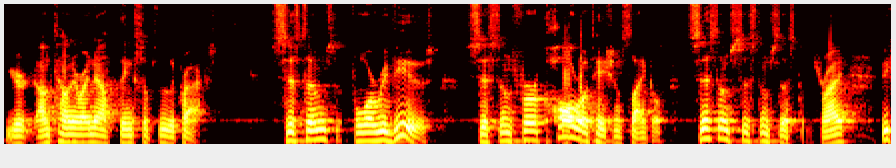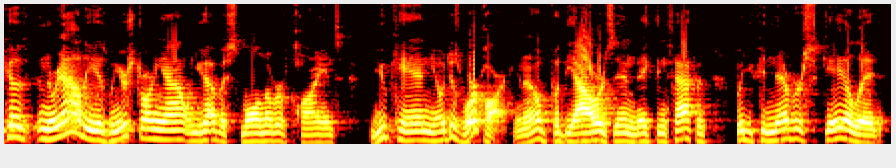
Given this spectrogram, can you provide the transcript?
you're, I'm telling you right now, things slip through the cracks. Systems for reviews, systems for call rotation cycles, systems, systems, systems, right? Because in the reality is when you're starting out, when you have a small number of clients, you can, you know, just work hard, you know, put the hours in, make things happen, but you can never scale it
